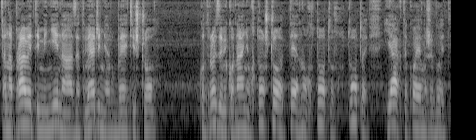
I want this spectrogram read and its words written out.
Та направити мені на затвердження рубеці що? Контроль за виконанням. Хто що, те, ну хто то, хто то, як таке може бути.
